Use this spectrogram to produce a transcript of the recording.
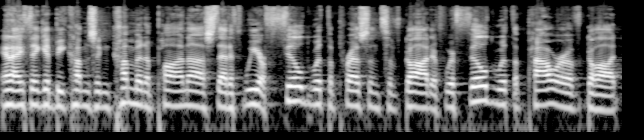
And I think it becomes incumbent upon us that if we are filled with the presence of God, if we're filled with the power of God,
